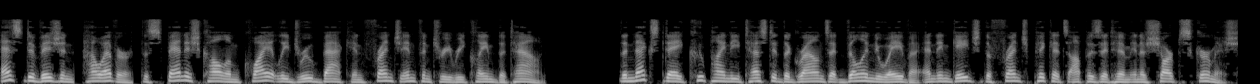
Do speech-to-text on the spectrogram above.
S division, however, the Spanish column quietly drew back and French infantry reclaimed the town. The next day Coupigny tested the grounds at Villanueva and engaged the French pickets opposite him in a sharp skirmish.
